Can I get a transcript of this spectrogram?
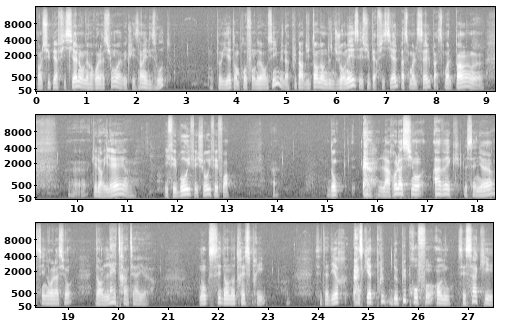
Dans le superficiel, on est en relation avec les uns et les autres. On peut y être en profondeur aussi, mais la plupart du temps dans une journée, c'est superficiel. Passe-moi le sel, passe-moi le pain. Euh, euh, quelle heure il est Il fait beau, il fait chaud, il fait froid. Donc la relation avec le Seigneur, c'est une relation dans l'être intérieur. Donc c'est dans notre esprit, c'est-à-dire ce qu'il y a de plus, profond en nous. C'est ça qui est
